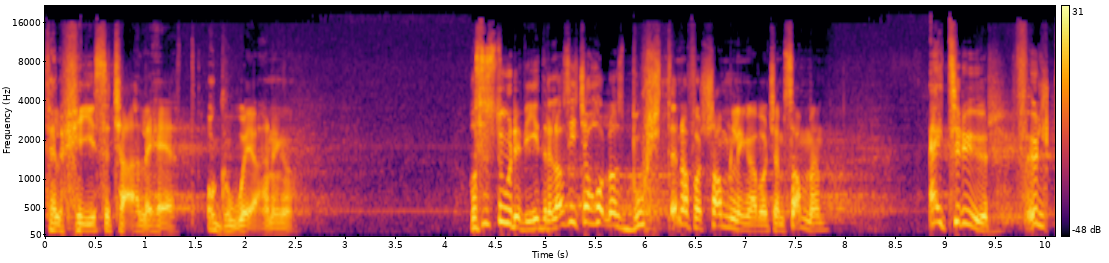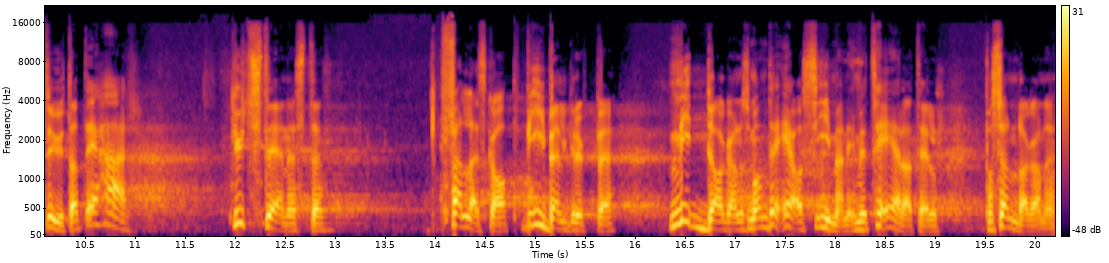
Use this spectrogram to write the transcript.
til å vise kjærlighet og gode gjerninger. Og så sto det videre La oss ikke holde oss borte når forsamlinga vår kommer sammen. Jeg tror fullt ut at det her, gudstjeneste, fellesskap, bibelgruppe, middagene som Andrea og Simen inviterer til på søndagene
